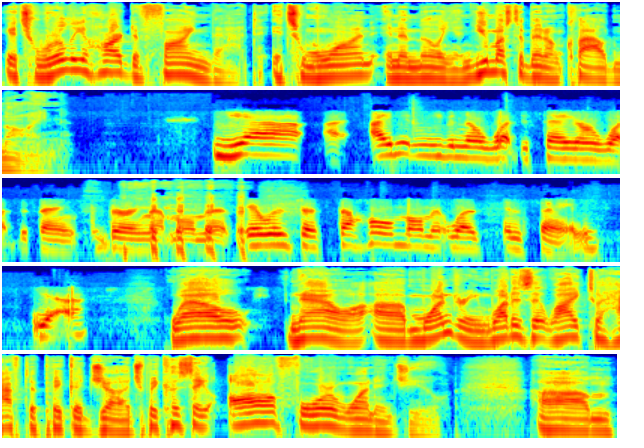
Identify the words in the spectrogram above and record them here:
it's really hard to find that. It's one in a million. You must have been on cloud nine. Yeah, I, I didn't even know what to say or what to think during that moment. it was just the whole moment was insane. Yeah. Well, now I'm wondering, what is it like to have to pick a judge? Because they all four wanted you. Um,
